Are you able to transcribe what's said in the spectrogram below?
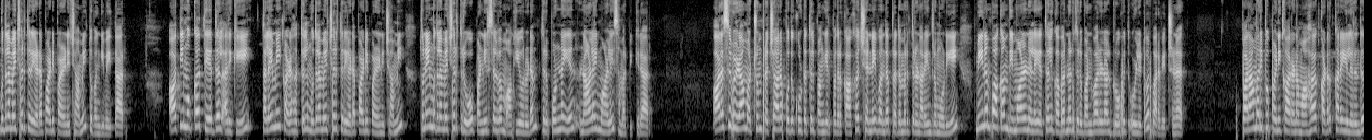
முதலமைச்சர் திரு. எடப்பாடி பழனிசாமி துவங்கி வைத்தார். அதிமுக தேர்தல் அறிக்கையை தலைமை கழகத்தில் முதலமைச்சர் திரு. எடப்பாடி பழனிசாமி துணை முதலமைச்சர் திரு. ஓ. பன்னீர்செல்வம் ஆகியோரிடம் திரு. பொன்னையன் நாளை மாலை சமர்ப்பிக்கிறார். அரசு விழா மற்றும் பிரச்சார பொதுக்கூட்டத்தில் பங்கேற்பதற்காக சென்னை வந்த பிரதமர் திரு நரேந்திர மோடியை மீனம்பாக்கம் விமான நிலையத்தில் கவர்னர் திரு பன்வாரிலால் புரோஹித் உள்ளிட்டோர் வரவேற்றனர். பராமரிப்பு பணி காரணமாக கடற்கரையிலிருந்து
